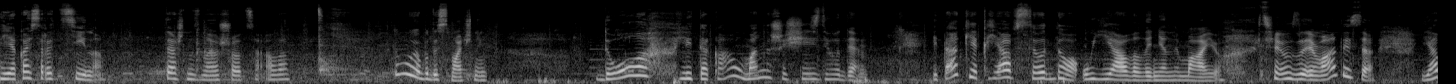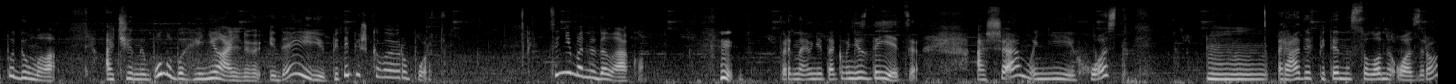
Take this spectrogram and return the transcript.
і якась раціна. Теж не знаю, що це, але думаю, буде смачненько. До літака у мене ще 6 годин. І так як я все одно уявлення не маю чим займатися, я подумала: а чи не було б геніальною ідеєю піти пішки в аеропорт? Це ніби недалеко. Принаймні так мені здається. А ще мені хост радив піти на Солоне озеро.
